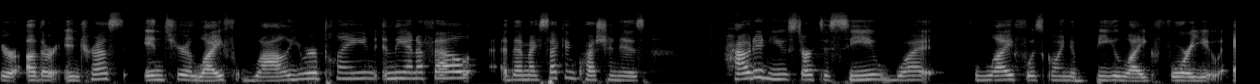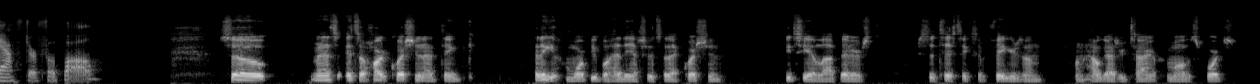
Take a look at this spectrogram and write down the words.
your other interests into your life while you were playing in the NFL? And then my second question is how did you start to see what life was going to be like for you after football? So, man, it's, it's a hard question. I think, I think if more people had the answer to that question, you'd see a lot better statistics and figures on on how guys retire from all the sports.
